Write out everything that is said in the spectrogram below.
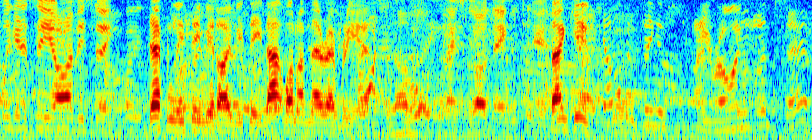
we're going to see you at IBC. Definitely see me at IBC. That one, I'm there every year. Thanks a lot, Nick. Cheers. Thank you. Are you rolling? On set.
